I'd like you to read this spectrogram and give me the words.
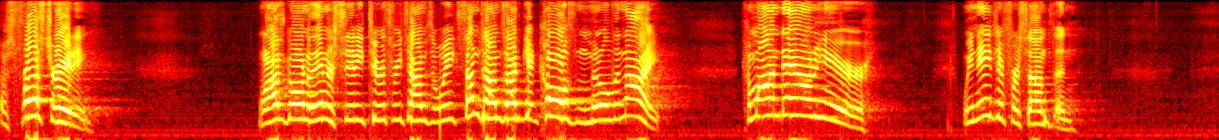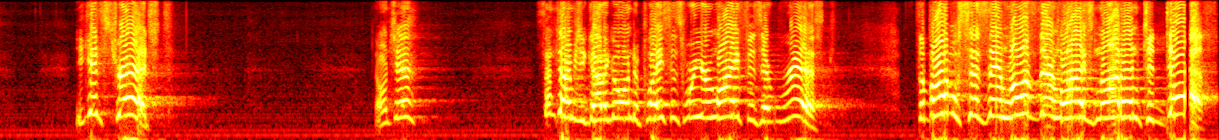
It was frustrating. When I was going to the inner city two or three times a week, sometimes I'd get calls in the middle of the night. Come on down here. We need you for something. You get stretched. Don't you? Sometimes you got to go into places where your life is at risk. The Bible says they love their lives not unto death.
